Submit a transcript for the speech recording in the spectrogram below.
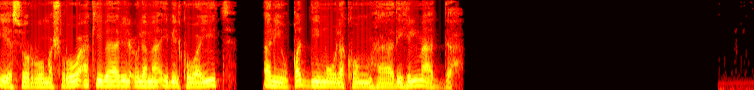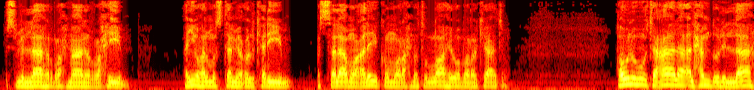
يسر مشروع كبار العلماء بالكويت أن يقدم لكم هذه المادة. بسم الله الرحمن الرحيم. أيها المستمع الكريم السلام عليكم ورحمة الله وبركاته. قوله تعالى الحمد لله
